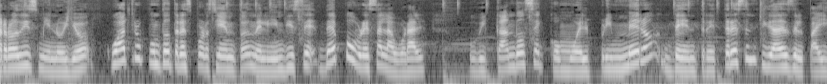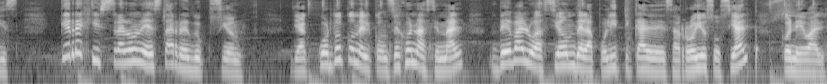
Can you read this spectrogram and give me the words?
Roo disminuyó 4.3% en el índice de pobreza laboral, ubicándose como el primero de entre tres entidades del país que registraron esta reducción, de acuerdo con el Consejo Nacional de Evaluación de la Política de Desarrollo Social, Coneval.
